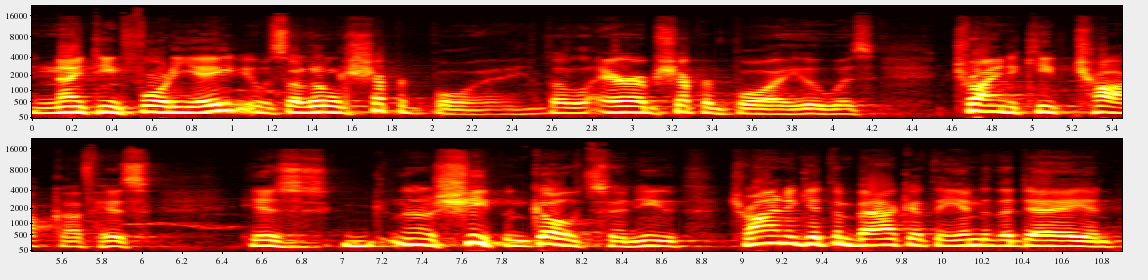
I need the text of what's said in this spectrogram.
In 1948, it was a little shepherd boy, a little Arab shepherd boy who was trying to keep track of his, his uh, sheep and goats, and he trying to get them back at the end of the day. And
